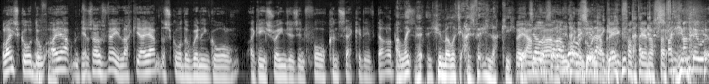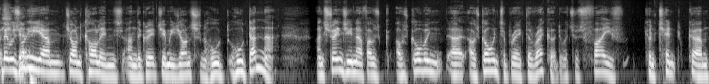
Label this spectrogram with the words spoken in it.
Well, I scored the. I happened to. Yep. So I was very lucky. I happened to score the winning goal against Rangers in four consecutive derbies. I like the humility. I was very lucky. Right, I'm tell us- glad- I'm gonna go that a break again. for 10 or And, and there, there was only um, John Collins and the great Jimmy Johnstone who who done that. And strangely enough, I was I was going uh, I was going to break the record, which was five content, um,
